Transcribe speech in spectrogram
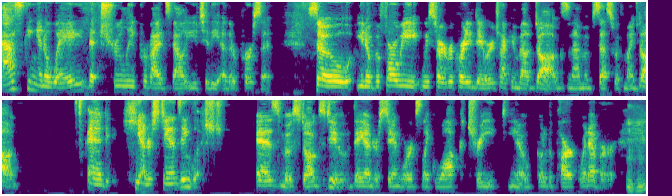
asking in a way that truly provides value to the other person. So, you know, before we we started recording today, we were talking about dogs, and I'm obsessed with my dog. And he understands English, as most dogs do. They understand words like walk, treat, you know, go to the park, whatever. Mm-hmm.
